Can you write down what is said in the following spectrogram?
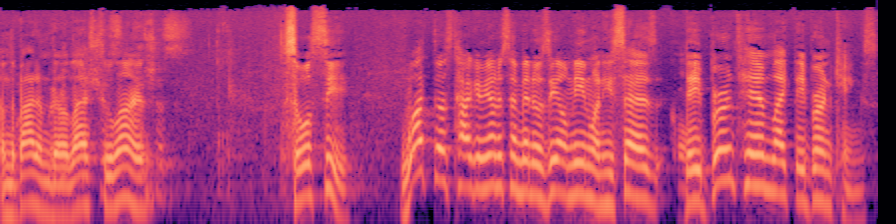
on the bottom, the last two lines. So we'll see. What does Targum Yonasan ben Uziel mean when he says they burnt him like they burned kings?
